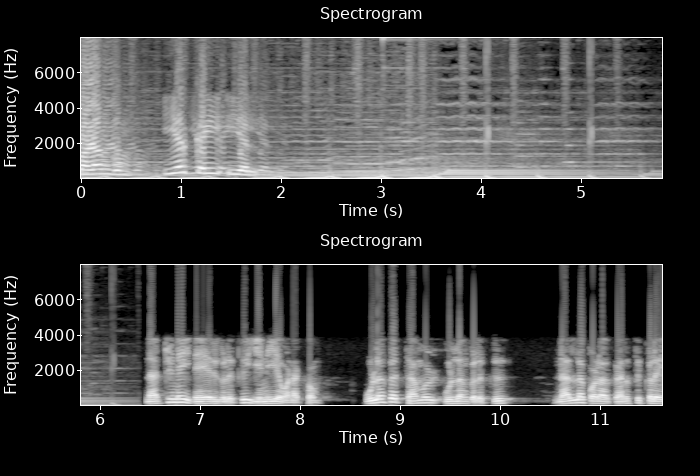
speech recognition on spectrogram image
வழங்கும் இயற்கை இயல். நற்றினை நேயர்களுக்கு இனிய வணக்கம். உலக தமிழ் உள்ளங்களுக்கு நல்ல பல கருத்துக்களை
